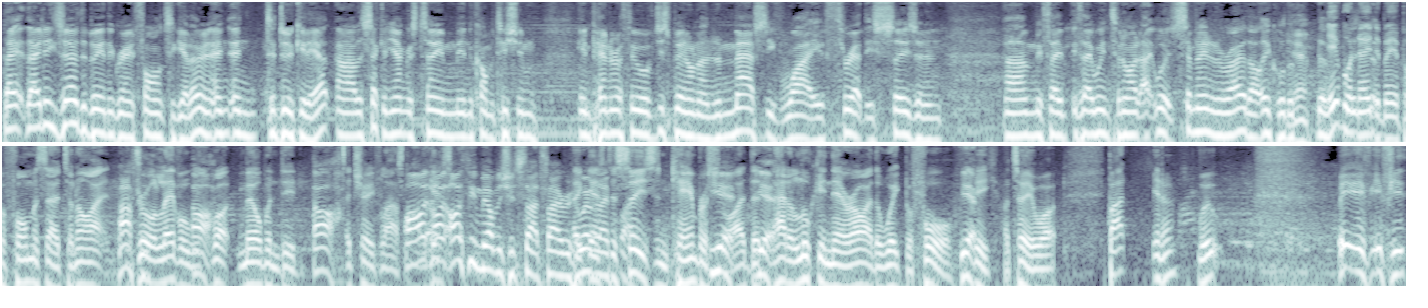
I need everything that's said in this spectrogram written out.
they, they deserve to be in the grand final together and, and, and to duke it out. Uh, the second youngest team in the competition in Penrith, who have just been on a massive wave throughout this season. And um, if they if they win tonight, eight, what, 17 in a row, they'll equal the. the It will the- need to be a performance though tonight. After- draw a level with Oh. what Melbourne did Oh. achieve last I, night against, I, I think Melbourne should start favourite whoever against they the play. seasoned Canberra Yeah, side that yeah. had a look in their eye the week before. Yeah. Gee, I tell you what. But you know, we'll, if, if you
